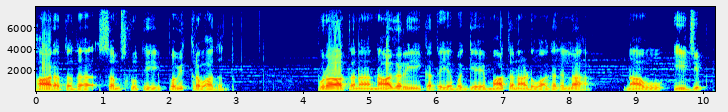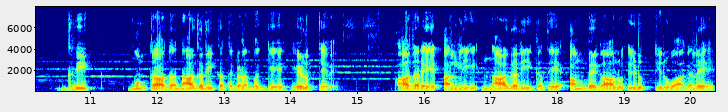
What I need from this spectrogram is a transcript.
ಭಾರತದ ಸಂಸ್ಕೃತಿ ಪವಿತ್ರವಾದದ್ದು. ಪುರಾತನ ನಾಗರಿಕತೆಯ ಬಗ್ಗೆ ಮಾತನಾಡುವಾಗಲೆಲ್ಲ ನಾವು ಈಜಿಪ್ಟ್, ಗ್ರೀಕ್ ಮುಂತಾದ ನಾಗರಿಕತೆಗಳ ಬಗ್ಗೆ ಹೇಳುತ್ತೇವೆ. ಆದರೆ ಅಲ್ಲಿ ನಾಗರಿಕತೆ ಅಂಬೆಗಾಲು ಇಡುತ್ತಿರುವಾಗಲೇ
